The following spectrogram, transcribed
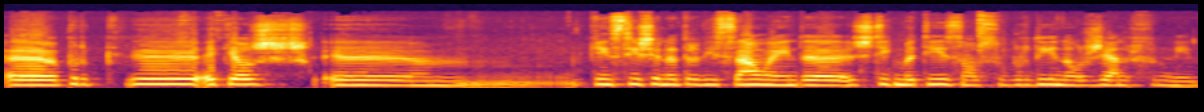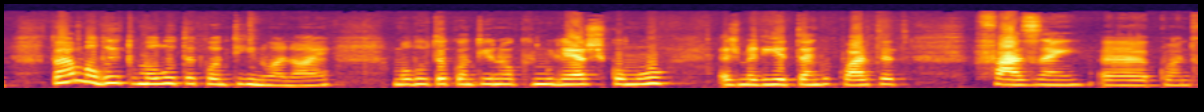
Uh, porque aqueles uh, que insistem na tradição ainda estigmatizam subordinam o género feminino. Então é uma luta, uma luta contínua, não é? Uma luta contínua que mulheres como as Maria Tango Quartet fazem quando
